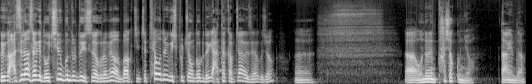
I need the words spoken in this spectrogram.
그리고 아슬아슬하게 놓치는 분들도 있어요. 그러면 막 진짜 태워드리고 싶을 정도로 되게 안타깝지 않으세요? 그죠? 예. 아, 오늘은 타셨군요. 다행입니다.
